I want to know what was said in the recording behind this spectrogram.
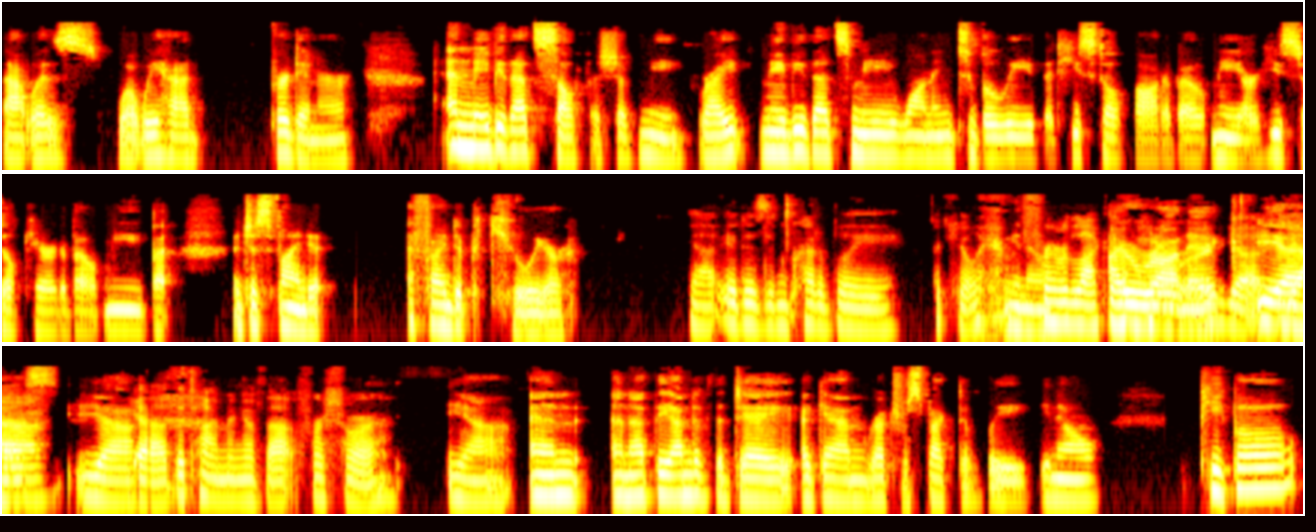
that was what we had for dinner. And maybe that's selfish of me, right? Maybe that's me wanting to believe that he still thought about me or he still cared about me. But I just find it, I find it peculiar. Yeah, it is incredibly peculiar, you know, for lack of ironic. Yeah, yeah, yes. yeah, yeah. The timing of that for sure. Yeah, and and at the end of the day, again, retrospectively, you know, people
